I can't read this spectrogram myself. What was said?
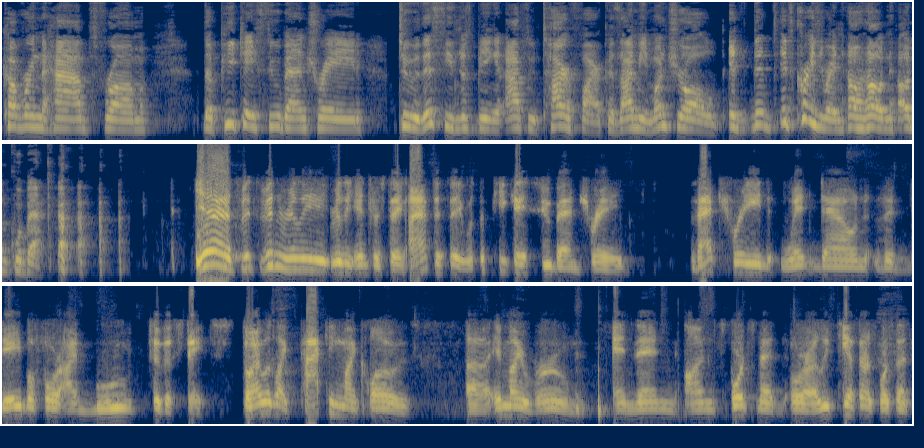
covering the Habs from the PK Subban trade to this season just being an absolute tire fire. Because I mean, Montreal, it, it, it's crazy right now, now in Quebec. Yeah, it's, it's been really, really interesting. I have to say, with the PK Subban trade, that trade went down the day before I moved to the States. So I was like packing my clothes uh, in my room, and then on Sportsnet, or at least TSN or Sportsnet,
